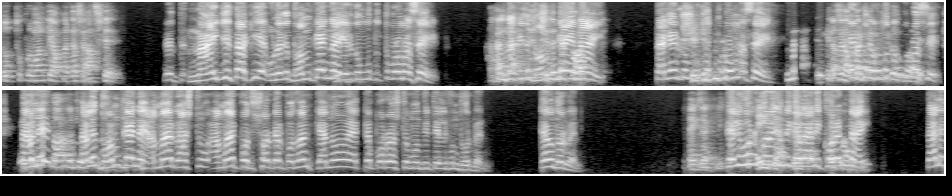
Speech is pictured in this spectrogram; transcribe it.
তথ্য প্রমাণ কি আপনার কাছে আছে? নাই যে তা কি ওনাকে ধমকায় নাই এরকম তথ্য প্রমাণ আছে? ধমকায় নাই তাহলে এরকম তথ্য প্রমাণ আছে? তাহলে তাহলে ধমকায় নাই আমার রাষ্ট্র আমার সরকার প্রধান কেন একটা পররাষ্ট্রমন্ত্রী টেলিফোন ধরবেন? কেন ধরবেন. টেলিফোন করে যদি গালাগালি করেন নাই তাহলে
